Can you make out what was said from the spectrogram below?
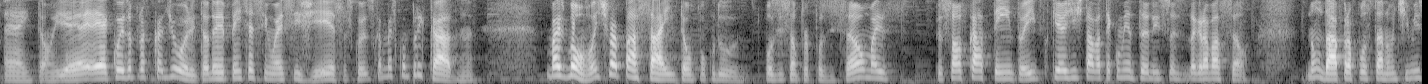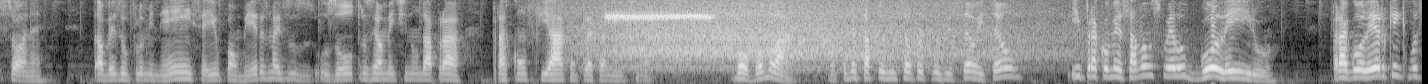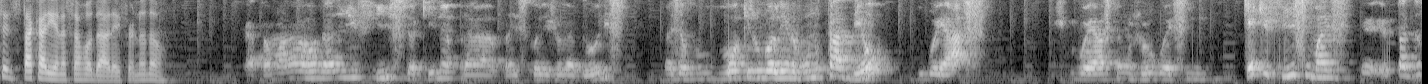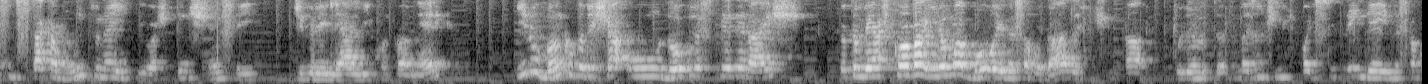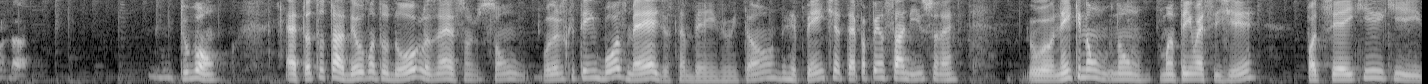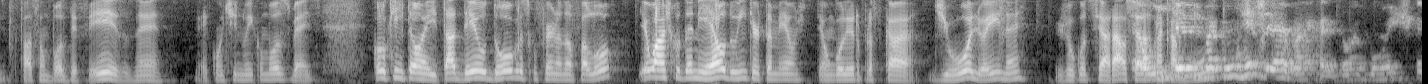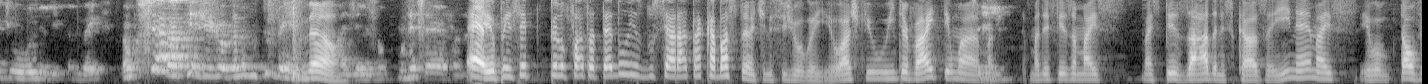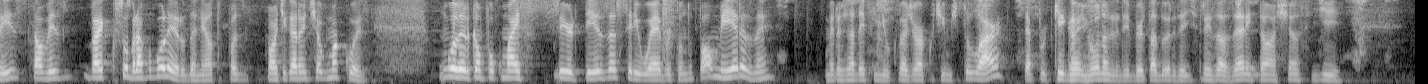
É, então, e é, é coisa para ficar de olho. Então, de repente, assim, o SG, essas coisas ficam mais complicadas, né? Mas bom, a gente vai passar então um pouco do posição por posição, mas o pessoal ficar atento aí, porque a gente estava até comentando isso antes da gravação. Não dá para apostar num time só, né? Talvez o Fluminense aí, o Palmeiras, mas os, os outros realmente não dá para confiar completamente, não. Bom, vamos lá. Vamos começar posição por posição, então. E para começar, vamos pelo goleiro. Para goleiro, quem que você destacaria nessa rodada aí, Fernandão? É, tá uma rodada difícil aqui, né, para escolher jogadores. Mas eu vou aqui no goleiro, vou no Tadeu, do Goiás. Acho que o Goiás tem um jogo assim, que é difícil, mas é, o Tadeu se destaca muito, né? E eu acho que tem chance aí de brilhar ali contra o América. E no banco eu vou deixar o Douglas Frederais. Eu também acho que o Havaí é uma boa aí nessa rodada. A gente não tá olhando tanto, mas é um time que pode surpreender aí nessa rodada. Muito bom. É, tanto o Tadeu quanto o Douglas, né, são, são goleiros que têm boas médias também, viu? Então, de repente, até para pensar nisso, né? Nem que não, não mantenha o SG, pode ser aí que, que façam boas defesas, né? É, continue com boas médias. Coloquei então aí Tadeu, Douglas, que o Fernandão falou. Eu acho que o Daniel do Inter também é um, é um goleiro para ficar de olho aí, né? O jogo contra o Ceará, o Ceará é, o Inter ele vai com reserva, né, cara? Então é bom a gente ficar de olho ali também. Não que o Ceará esteja jogando muito bem, não. mas eles vão com reserva. Né? É, eu pensei pelo fato até do, do Ceará atacar bastante nesse jogo aí. Eu acho que o Inter vai ter uma, uma, uma, defesa mais, mais pesada nesse caso aí, né? Mas eu talvez talvez vai sobrar pro goleiro. O Daniel pode, pode garantir alguma coisa. Um goleiro que é um pouco mais certeza seria o Everton do Palmeiras, né? O Palmeiras já definiu que vai jogar com o time titular, até porque ganhou na Libertadores aí de 3 a 0 então a chance de,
